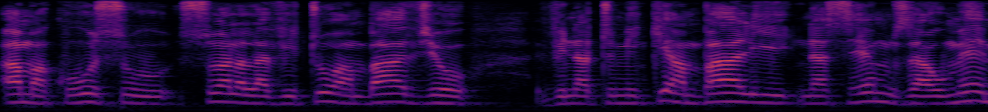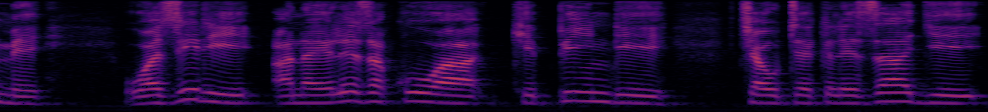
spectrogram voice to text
ama kuhusu swala la vituo ambavyo vinatumikia mbali na sehemu za umeme. Waziri anaeleza kuwa kipindi cha utekelezaji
